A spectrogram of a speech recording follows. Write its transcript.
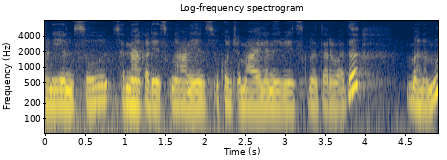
ఆనియన్స్ సన్నగా వేసుకున్న ఆనియన్స్ కొంచెం ఆయిల్ అనేది వేసుకున్న తర్వాత మనము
